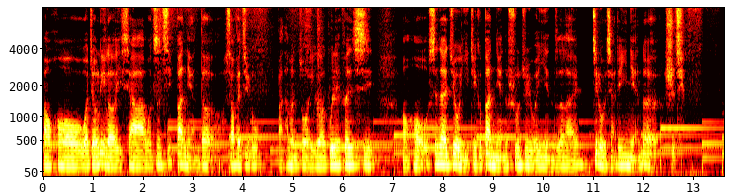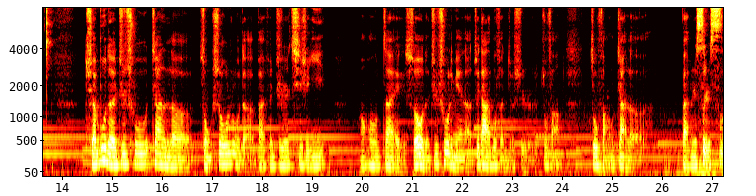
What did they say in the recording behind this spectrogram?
然后我整理了一下我自己半年的消费记录，把它们做一个归类分析。然后现在就以这个半年的数据为引子来记录一下这一年的事情。全部的支出占了总收入的百分之七十一，然后在所有的支出里面呢，最大的部分就是租房，租房占了百分之四十四。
